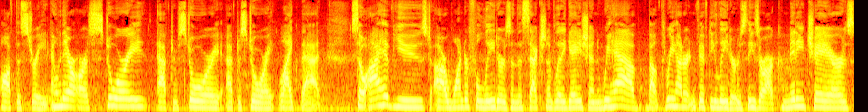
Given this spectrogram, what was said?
off the street. And there are story after story after story like that. So I have used our wonderful leaders in the section of litigation. We have about 350 leaders. These are our committee chairs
